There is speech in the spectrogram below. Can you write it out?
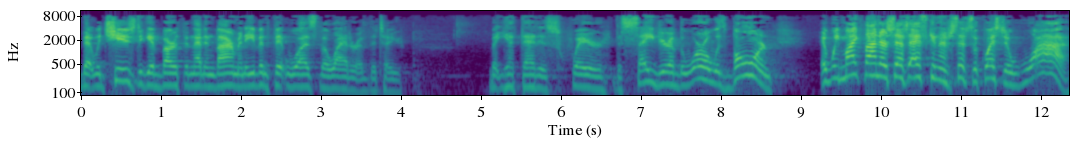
that would choose to give birth in that environment even if it was the latter of the two. But yet that is where the Savior of the world was born. And we might find ourselves asking ourselves the question, why?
